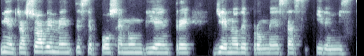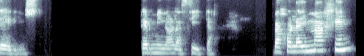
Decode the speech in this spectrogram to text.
mientras suavemente se posa en un vientre lleno de promesas y de misterios. Termino la cita. Bajo la imagen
